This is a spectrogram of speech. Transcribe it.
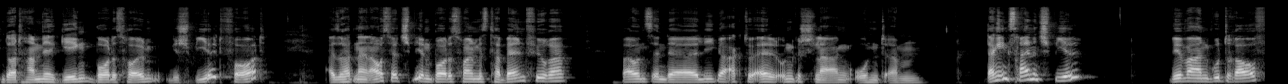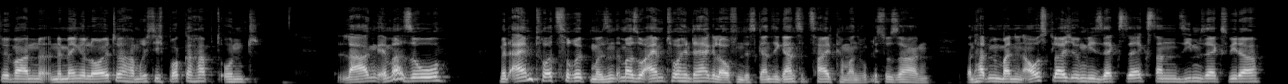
dort haben wir gegen Bordesholm gespielt vor Ort. Also hatten ein Auswärtsspiel und Bordesholm ist Tabellenführer bei uns in der Liga aktuell ungeschlagen. Und ähm, dann ging's rein ins Spiel. Wir waren gut drauf, wir waren eine Menge Leute, haben richtig Bock gehabt und lagen immer so mit einem Tor zurück. Wir sind immer so einem Tor hinterhergelaufen, das ganze, die ganze Zeit, kann man wirklich so sagen. Dann hatten wir mal den Ausgleich irgendwie 6-6, dann 7-6 wieder.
